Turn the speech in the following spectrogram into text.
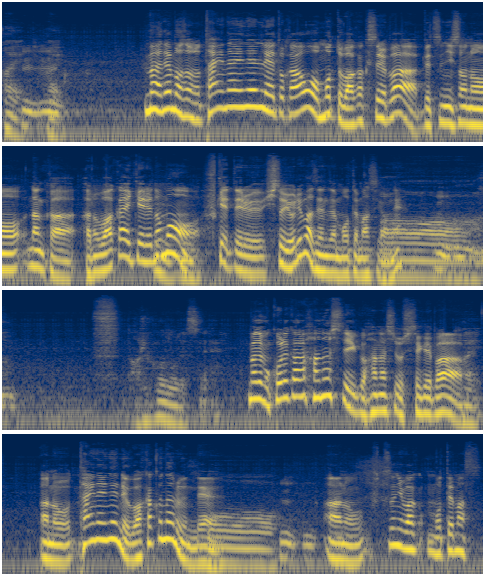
はい、うんうん。はい。まあでもその体内年齢とかをもっと若くすれば別にそのなんかあの若いけれども、老けてる人よりは全然モテますよね。あうんー。うんなるほどですね。まあでもこれから話していく話をしていけば、はい。あの体内年齢若くなるんであの普通にわモテます。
